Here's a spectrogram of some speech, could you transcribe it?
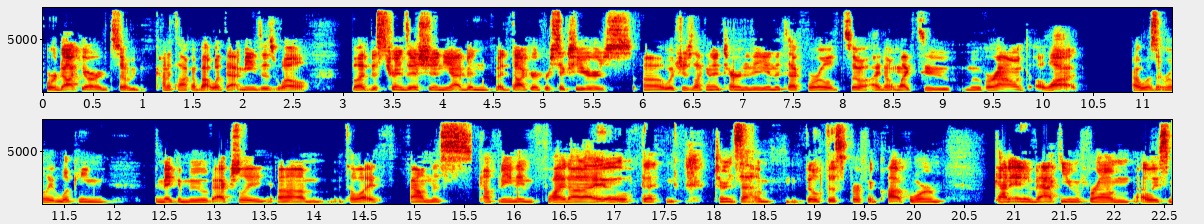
for Dockyard. So we kind of talk about what that means as well. But this transition, yeah, I've been at Dockyard for six years, uh, which is like an eternity in the tech world. So I don't like to move around a lot. I wasn't really looking to make a move actually um, until I found this company named Fly.io that turns out built this perfect platform kind of in a vacuum from at least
